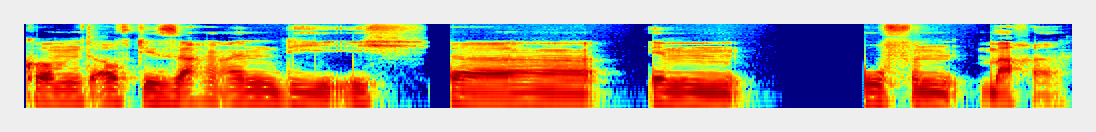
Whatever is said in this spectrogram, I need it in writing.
Kommt auf die Sachen an, die ich äh, im Ofen mache.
